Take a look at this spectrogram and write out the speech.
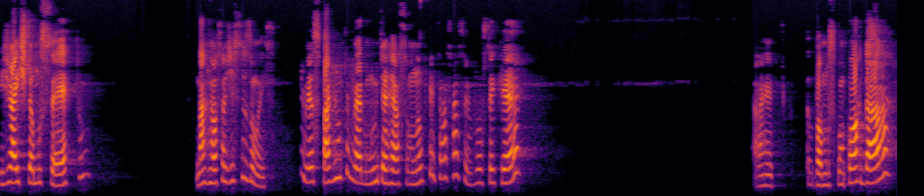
já estamos certos nas nossas decisões. E meus pais não tiveram muita reação, não, porque eles assim, você quer? A gente vamos concordar.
